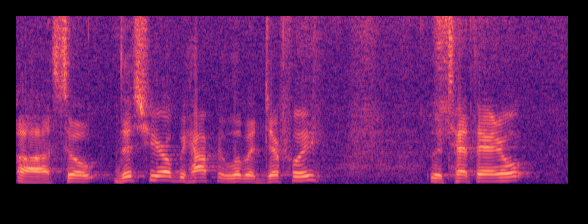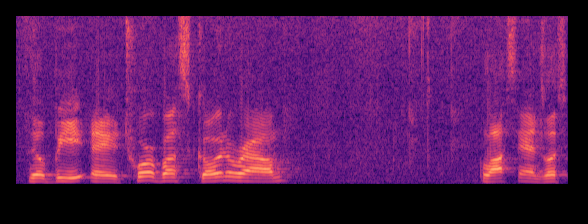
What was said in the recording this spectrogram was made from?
Uh, so this year will be happening a little bit differently. The 10th annual, there'll be a tour bus going around Los Angeles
